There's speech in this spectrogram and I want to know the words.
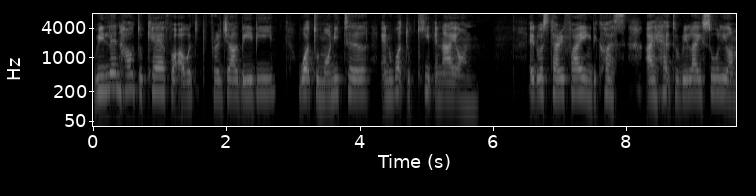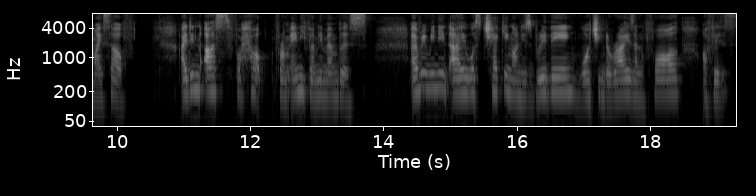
We learned how to care for our fragile baby, what to monitor, and what to keep an eye on. It was terrifying because I had to rely solely on myself I didn't ask for help from any family members. Every minute I was checking on his breathing, watching the rise and fall of his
